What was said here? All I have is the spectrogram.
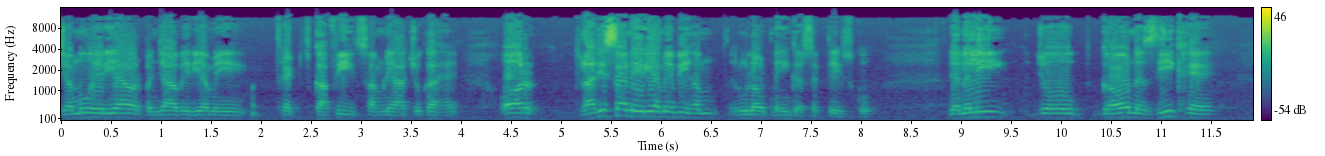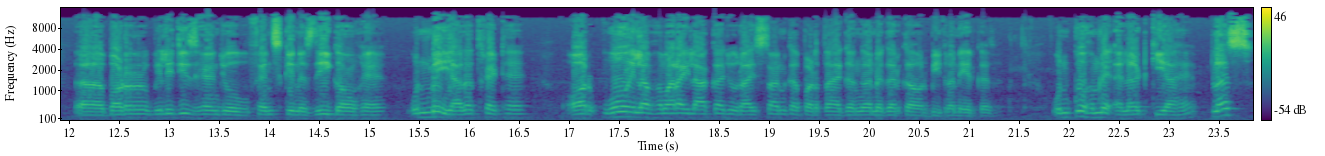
जम्मू एरिया और पंजाब एरिया में थ्रेट काफ़ी सामने आ चुका है। और राजस्थान एरिया में भी हम रूल आउट नहीं कर सकते इसको। जनरली जो गाँव नज़दीक है बॉर्डर विलेजेस हैं जो फेंस के नज़दीक गाँव है उनमें ज़्यादा थ्रेट है। और वो इला, हमारा इलाका जो राजस्थान का पड़ता है गंगानगर का और बीकानेर का उनको हमने अलर्ट किया है। प्लस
